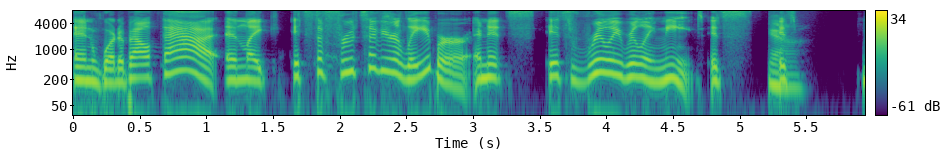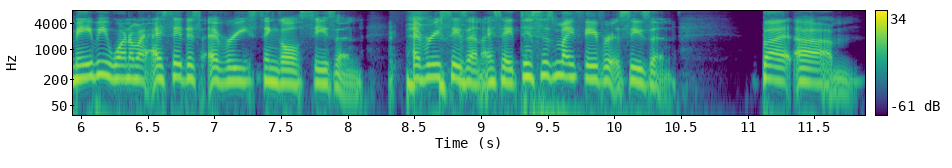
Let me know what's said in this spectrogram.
and what about that? And like it's the fruits of your labor and it's it's really really neat. It's Yeah. it's maybe one of my I say this every single season. Every season I say this is my favorite season. But um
